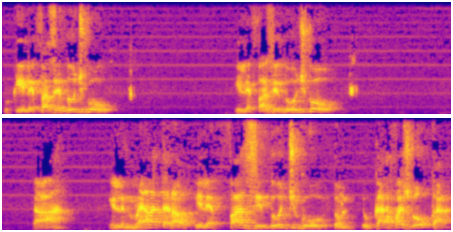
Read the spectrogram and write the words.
Porque ele é fazedor de gol. Ele é fazedor de gol tá? Ele não é lateral, ele é fazedor de gol. Então, o cara faz gol, cara.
